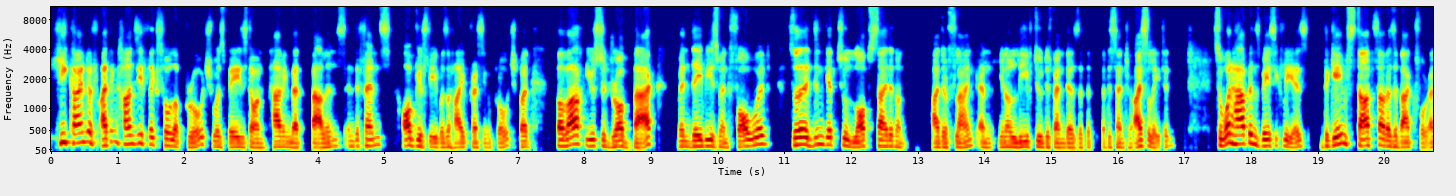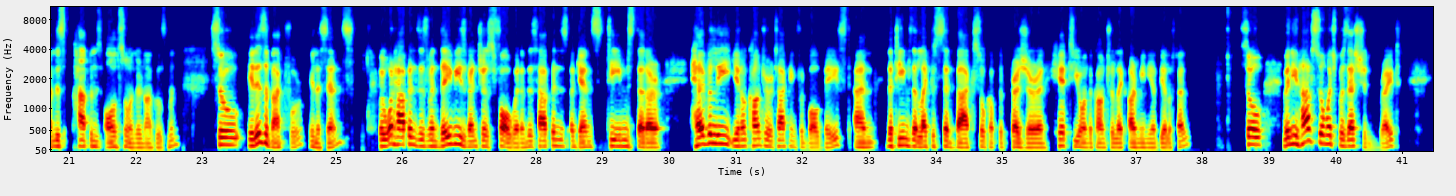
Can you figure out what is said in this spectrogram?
he kind of, I think Hansi Flick's whole approach was based on having that balance in defense. Obviously, it was a high pressing approach, but Pavard used to drop back when Davies went forward so that it didn't get too lopsided on either flank and you know leave two defenders at the at the center isolated. So what happens basically is the game starts out as a back four, and this happens also under Nagelsmann. So it is a back four in a sense. But what happens is when Davies ventures forward, and this happens against teams that are heavily, you know, counter-attacking football based, and the teams that like to sit back, soak up the pressure, and hit you on the counter, like Arminia Bielefeld. So when you have so much possession, right,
